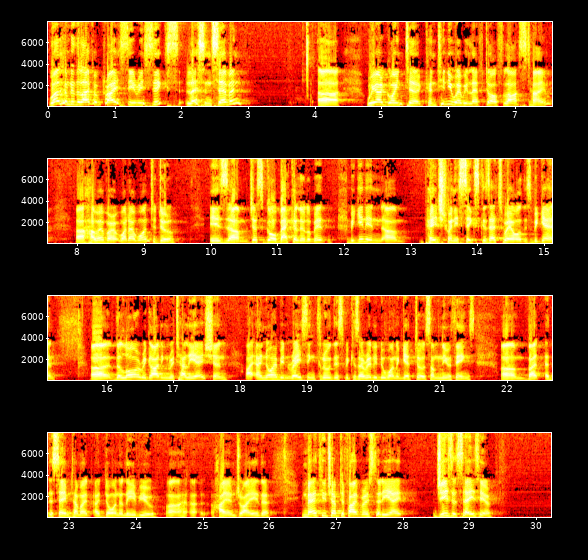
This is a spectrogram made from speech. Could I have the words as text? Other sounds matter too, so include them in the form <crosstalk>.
Welcome to the Life of Christ, Series 6, Lesson 7. Uh, we are going to continue where we left off last time. Uh, however, what I want to do is um, just go back a little bit. Begin in um, page 26, because that's where all this began. Uh, the law regarding retaliation. I, I, know I've been racing through this because I really do want to get to some new things, um, but at the same time, I, I don't want to leave you uh, uh, high and dry either. In Matthew chapter 5, verse 38, Jesus says here,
